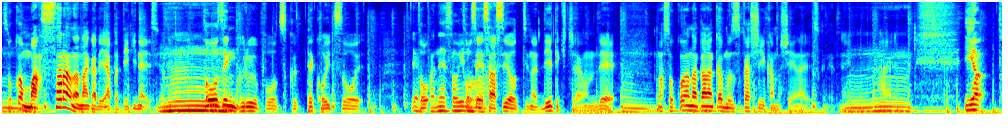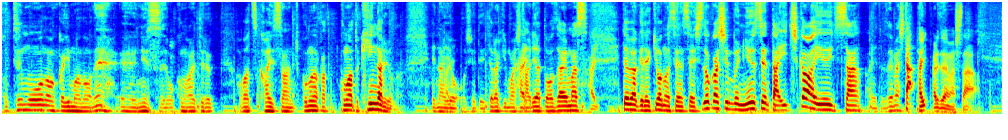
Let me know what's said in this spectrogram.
そこはまっさらな中でやっぱできないですよね、当然グループを作って、こいつをね、統制させようっていうのは出てきちゃうんで、うん、まあ、そこはなかなか難しいかもしれないですけどね。はい、いやとてもなんか今のね、えー、ニュース行われている派閥解散この中この後気になるような内容を教えていただきました、はい、ありがとうございます、はい、というわけで今日の先生静岡新聞ニュースセンター市川雄一さんありがとうございました。はいありがとうございました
